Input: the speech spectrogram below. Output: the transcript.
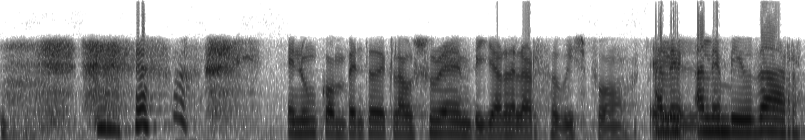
en un convento de clausura en Villar del Arzobispo. Al, enviudar.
